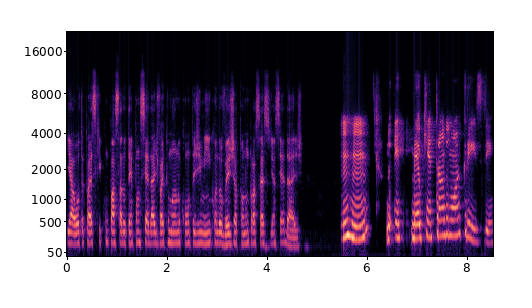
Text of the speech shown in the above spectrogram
e a outra parece que com o passar do tempo a ansiedade vai tomando conta de mim, quando eu vejo já estou num processo de ansiedade. Uhum. Meio que entrando numa crise.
